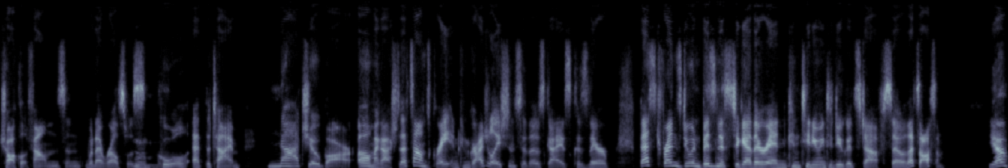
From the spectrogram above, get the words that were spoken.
chocolate fountains and whatever else was mm-hmm. cool at the time. Nacho bar. Oh my gosh, that sounds great. And congratulations to those guys because they're best friends doing business together and continuing to do good stuff. So that's awesome. Yeah.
